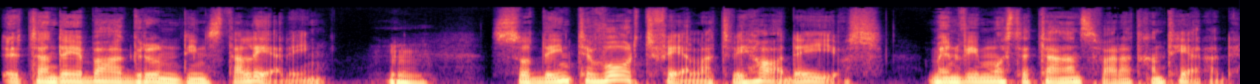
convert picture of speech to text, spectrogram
utan det är bara grundinstallering. Mm. Så det är inte vårt fel att vi har det i oss, men vi måste ta ansvar att hantera det.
